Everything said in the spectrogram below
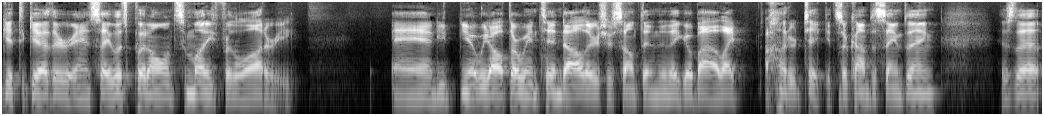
get together and say, "Let's put on some money for the lottery." And you, you know, we'd all throw in ten dollars or something, and then they go buy like hundred tickets. So kind of the same thing. Is that?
